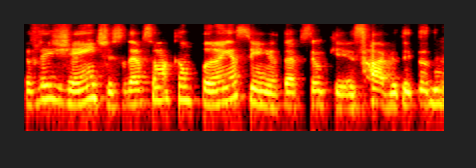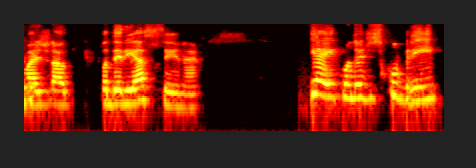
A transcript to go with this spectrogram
Eu falei, gente, isso deve ser uma campanha, assim, deve ser o quê, sabe? Eu tentando imaginar o que poderia ser, né? E aí, quando eu descobri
